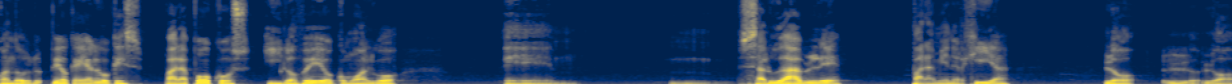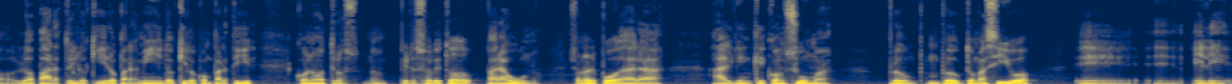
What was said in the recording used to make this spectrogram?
cuando veo que hay algo que es para pocos y los veo como algo eh, saludable para mi energía, lo, lo, lo- lo aparto y lo quiero para mí, lo quiero compartir con otros, ¿no? pero sobre todo para uno. Yo no le puedo dar a, alguien que consuma un producto masivo eh, eh,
